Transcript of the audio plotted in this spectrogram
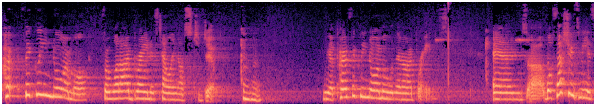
perfectly normal for what our brain is telling us to do. We are perfectly normal within our brains. And uh, what frustrates me is,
